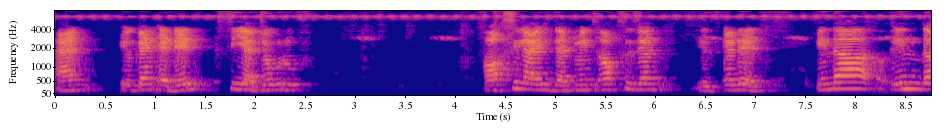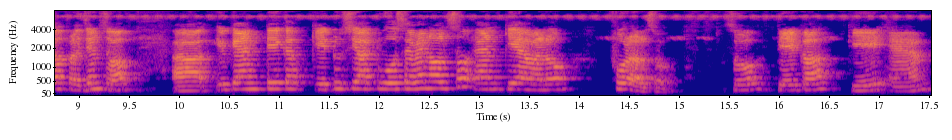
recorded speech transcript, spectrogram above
and you can edit cho group. Oxidized that means oxygen is added. In the in the presence of uh, you can take a K2Cr2O7 also and KMNO4 also. So take a KM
